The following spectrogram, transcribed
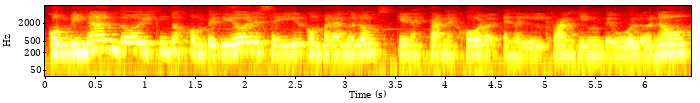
combinando distintos competidores e ir comparándolos quién está mejor en el ranking de Google o no.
